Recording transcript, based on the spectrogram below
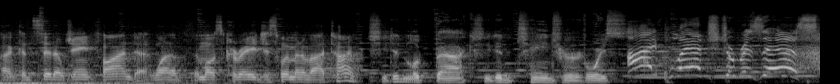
I consider Jane Fonda one of the most courageous women of our time. She didn't look back. She didn't change her voice. I pledge to resist!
